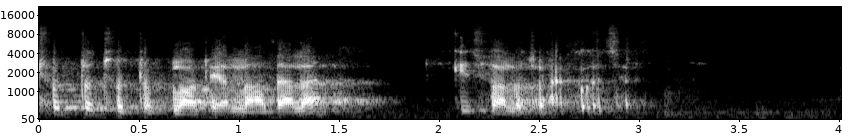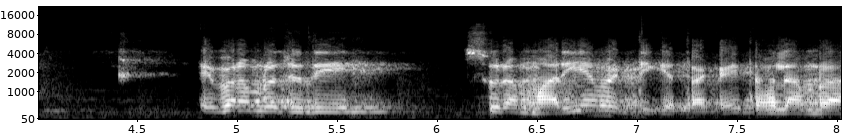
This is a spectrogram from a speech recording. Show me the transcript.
ছোট্ট ছোট্ট প্লটে আল্লাহ তাআলা কিছু আলোচনা করেছেন। এবার আমরা যদি সূরা মারিয়ামের দিকে তাকাই, তাহলে আমরা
